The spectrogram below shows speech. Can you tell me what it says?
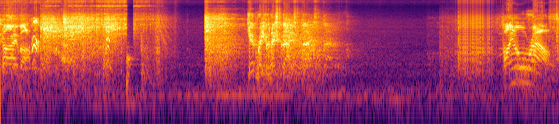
Time up. Get ready for the next battle. Final round.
